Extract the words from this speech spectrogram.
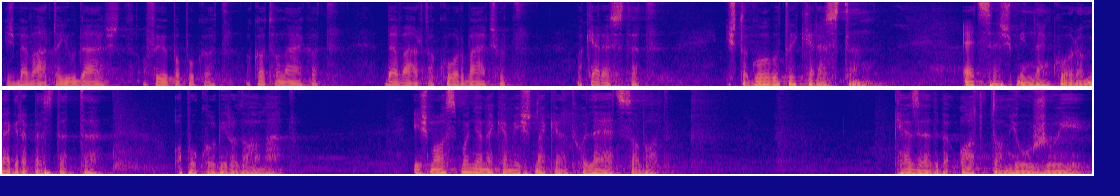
és bevárta Judást, a főpapokat, a katonákat, bevárta a korbácsot, a keresztet, és a Golgotai kereszten egyszer mindenkorra megrepesztette a pokol birodalmát. És ma azt mondja nekem és neked, hogy lehet szabad. Kezedbe adtam Józsué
